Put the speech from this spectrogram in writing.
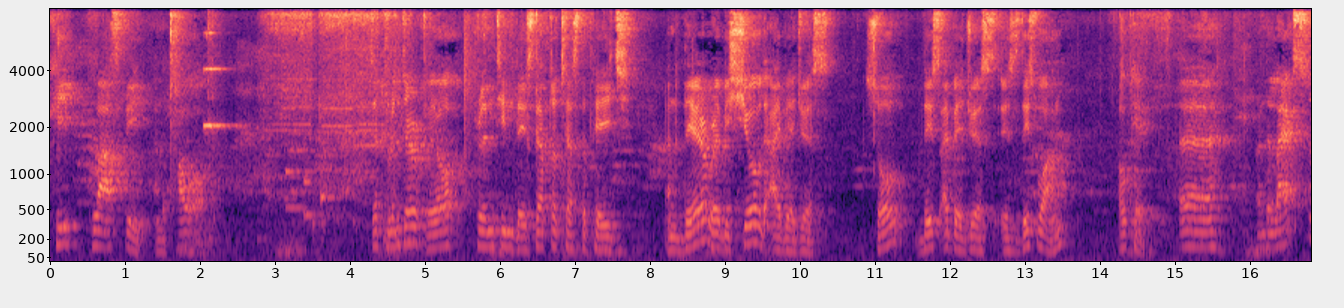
keep plus feed and power on. The printer will print in the sector test page and there will be show the IP address. So this IP address is this one. Okay. Uh, and the next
